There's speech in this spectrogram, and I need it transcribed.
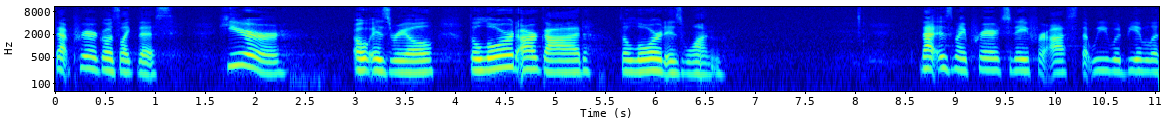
That prayer goes like this Hear, O Israel, the Lord our God, the Lord is one. That is my prayer today for us, that we would be able to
